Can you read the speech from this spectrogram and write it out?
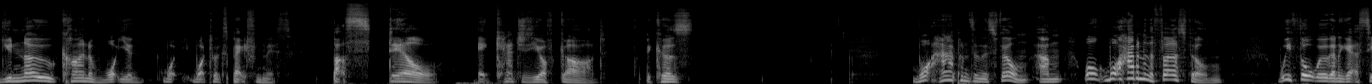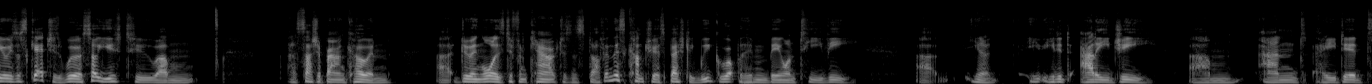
you know kind of what you what what to expect from this, but still, it catches you off guard because what happens in this film? Um, well, what happened in the first film? We thought we were going to get a series of sketches. We were so used to um, uh, Sacha Baron Cohen uh, doing all his different characters and stuff. In this country, especially, we grew up with him being on TV. Uh, you know, he, he, did Ali G, um, and he did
